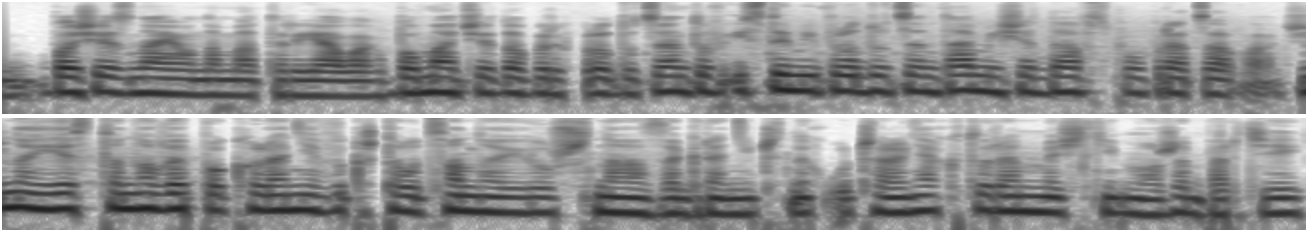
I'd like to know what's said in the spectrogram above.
bo się znają na materiałach, bo macie dobrych producentów i z tymi producentami się da współpracować. No jest to nowe pokolenie wykształcone już na zagranicznych uczelniach, które myśli może bardziej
